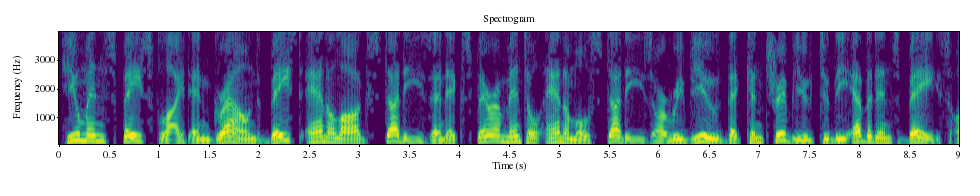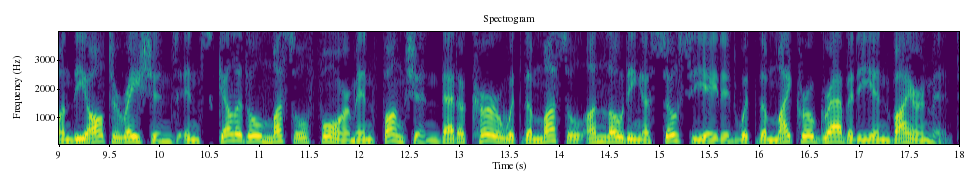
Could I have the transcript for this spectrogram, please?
human spaceflight and ground-based analog studies and experimental animal studies are reviewed that contribute to the evidence base on the alterations in skeletal muscle form and function that occur with the muscle unloading associated with the microgravity environment.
